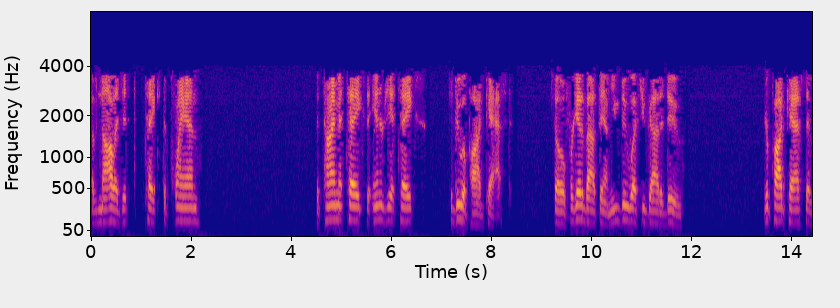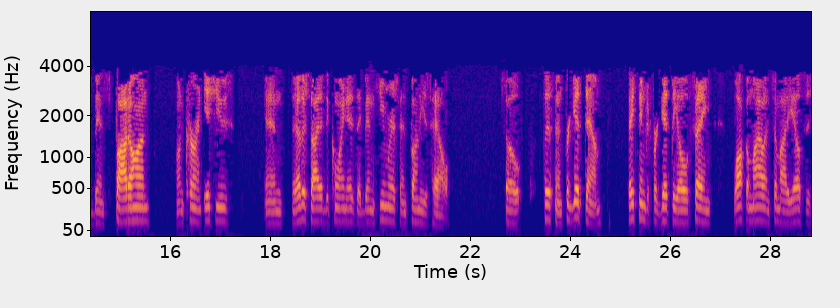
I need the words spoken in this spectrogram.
of knowledge it takes to plan, the time it takes, the energy it takes to do a podcast. So forget about them. You do what you got to do. Your podcasts have been spot on on current issues. And the other side of the coin is they've been humorous and funny as hell. So listen, forget them. They seem to forget the old saying, walk a mile in somebody else's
